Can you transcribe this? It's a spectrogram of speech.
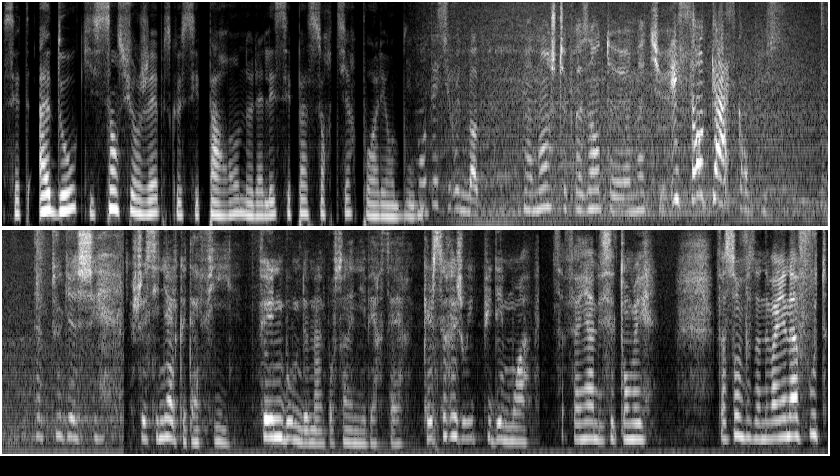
cette ado qui s'insurgeait parce que ses parents ne la laissaient pas sortir pour aller en boom. Montez sur une mob. Maman, je te présente euh, Mathieu. Et sans casque en plus. T'as tout gâché. Je te signale que ta fille fait une boom demain pour son anniversaire, qu'elle se réjouit depuis des mois. Ça fait rien, laissez tomber. De toute façon, vous en avez rien à foutre.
